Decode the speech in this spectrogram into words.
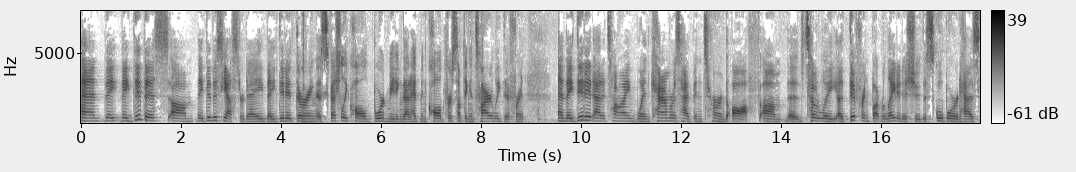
And they, they did this um, they did this yesterday. They did it during a specially called board meeting that had been called for something entirely different. And they did it at a time when cameras had been turned off. Um, uh, totally a different but related issue. The school board has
